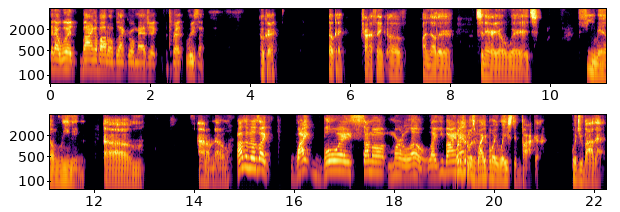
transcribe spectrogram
than I would buying a bottle of Black Girl Magic re-. Okay. Okay. Trying to think of another scenario where it's female leaning. Um, I don't know. If it was like white boy summer Merlot? Like you buying What if it was white boy wasted vodka? Would you buy that?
